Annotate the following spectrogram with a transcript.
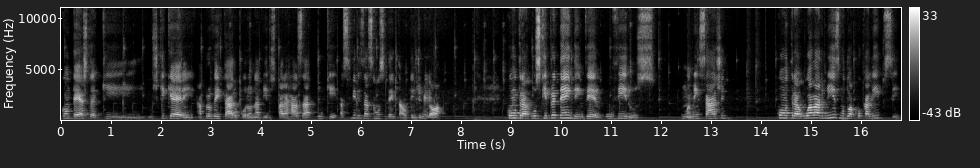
contesta que os que querem aproveitar o coronavírus para arrasar o que a civilização ocidental tem de melhor, contra os que pretendem ver o vírus uma mensagem, contra o alarmismo do apocalipse,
